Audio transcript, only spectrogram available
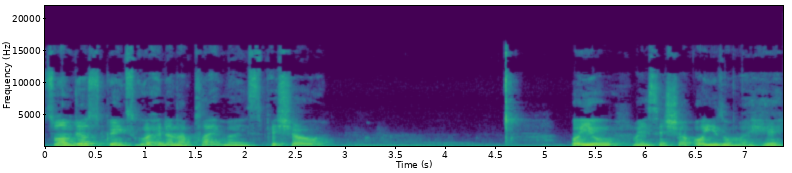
So I'm just going to go ahead and apply my special oil my essential oils on my hair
